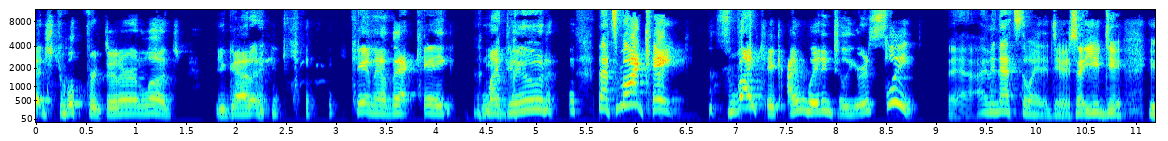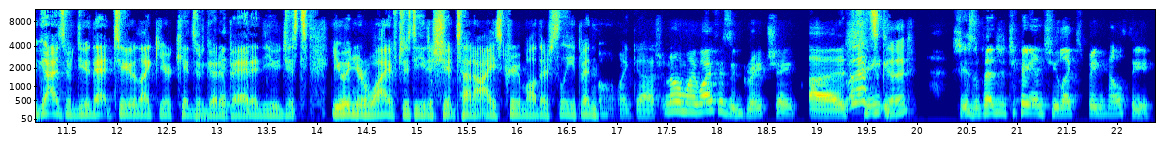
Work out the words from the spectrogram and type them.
vegetable for dinner and lunch. You gotta can't have that cake, my dude. That's my cake. It's my cake. I'm waiting till you're asleep. Yeah, I mean that's the way to do it. So you do, you guys would do that too. Like your kids would go to bed and you just, you and your wife just eat a shit ton of ice cream while they're sleeping. Oh my gosh. No, my wife is in great shape. Uh, Well, that's she- good. She's a vegetarian. She likes being healthy.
